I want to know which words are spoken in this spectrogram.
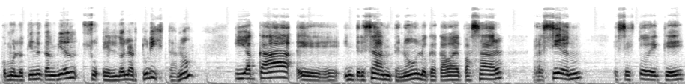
como lo tiene también el dólar turista, ¿no? Y acá, eh, interesante, ¿no? Lo que acaba de pasar recién es esto de que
